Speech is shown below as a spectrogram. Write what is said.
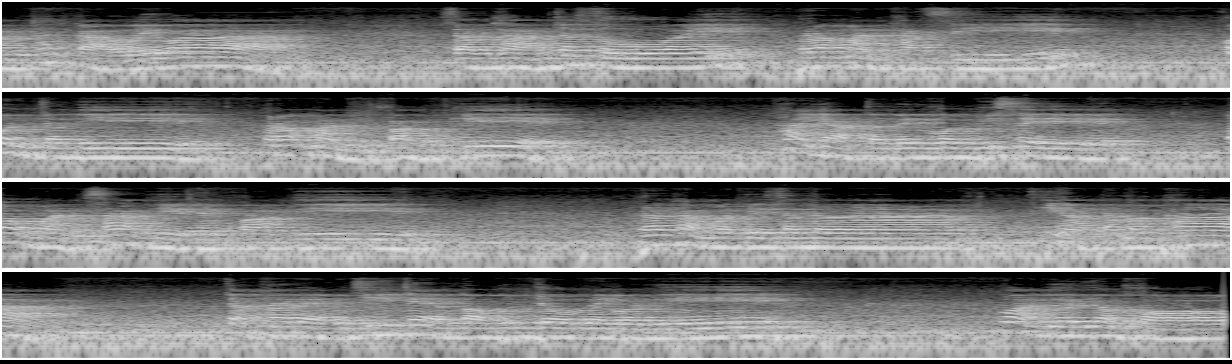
ณท่านกล่าวไว้ว่า สังขารจะสวย เพราะมันขัดสี คนจะดี เพราะมันฟังเทศ ถ้าอยากจะเป็นคนพิเศษ ต้องหมั่นสร้างเหตุแห่งความดี พระธรรมเทศนาที่อาตมาภาพจะแถลงชี้แจงต่อคุณโยมในวันนี้ ว่าเรื่องของ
